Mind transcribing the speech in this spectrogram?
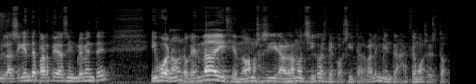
la siguiente partida simplemente. Y bueno, lo que andaba diciendo, vamos a seguir hablando, chicos, de cositas, ¿vale? Mientras hacemos esto.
